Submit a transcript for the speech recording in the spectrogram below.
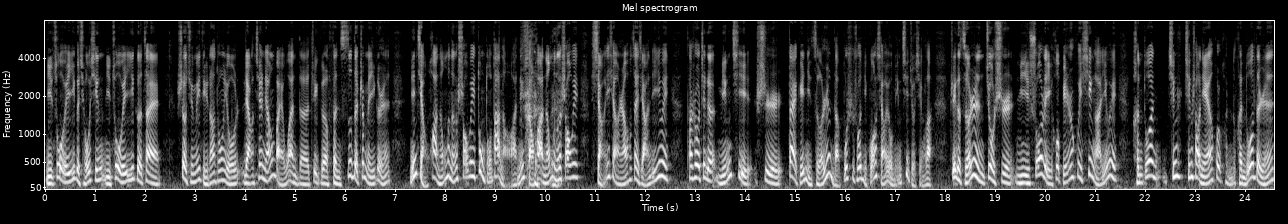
你作为一个球星，你作为一个在社群媒体当中有两千两百万的这个粉丝的这么一个人。您讲话能不能稍微动动大脑啊？您讲话能不能稍微想一想，然后再讲？因为他说这个名气是带给你责任的，不是说你光想有名气就行了。这个责任就是你说了以后别人会信啊，因为很多青青少年或者很很多的人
